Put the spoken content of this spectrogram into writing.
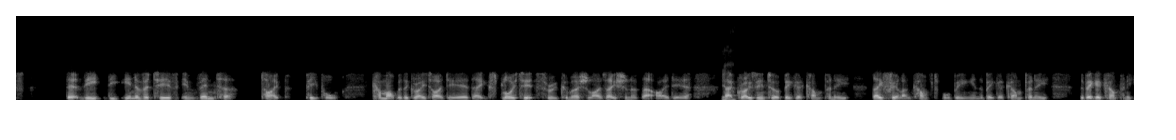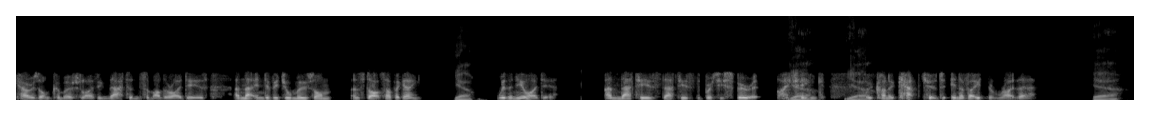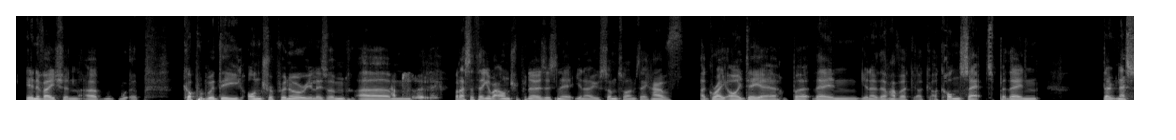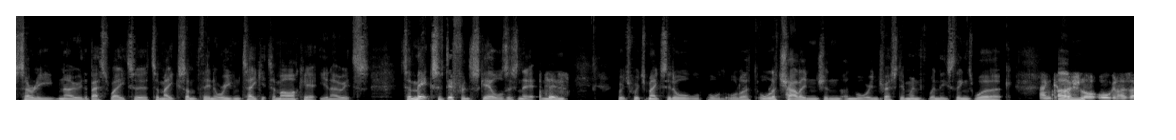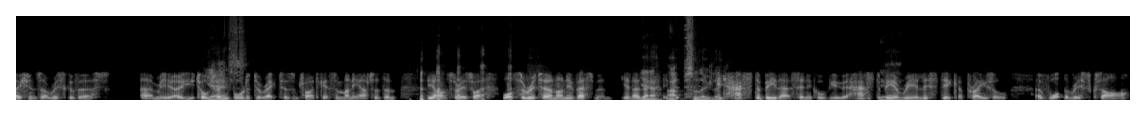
the the, the innovative inventor type people come up with a great idea, they exploit it through commercialization of that idea. Yeah. That grows into a bigger company. They feel uncomfortable being in the bigger company. The bigger company carries on commercializing that and some other ideas, and that individual moves on and starts up again. Yeah. With a new idea. And that is that is the British spirit, I yeah. think. Yeah. We've kind of captured innovation right there. Yeah. Innovation uh, w- coupled with the entrepreneurialism. Um, Absolutely. But that's the thing about entrepreneurs, isn't it? You know, sometimes they have a great idea, but then you know they'll have a, a, a concept, but then don't necessarily know the best way to to make something or even take it to market. You know, it's it's a mix of different skills, isn't it? Um, which which makes it all all all a all a challenge and, and more interesting when when these things work. And commercial um, organisations are risk averse. Um, you, you, talk yes. to any board of directors and try to get some money out of them. The answer is, well, what's the return on investment? You know, yeah, it, absolutely. It has to be that cynical view. It has to yeah. be a realistic appraisal of what the risks are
